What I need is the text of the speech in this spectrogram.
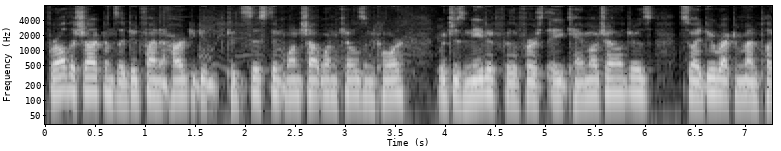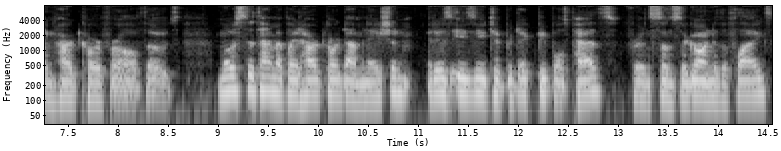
For all the shotguns, I did find it hard to get consistent one-shot one kills in core, which is needed for the first 8 camo challenges, so I do recommend playing hardcore for all of those. Most of the time I played hardcore domination, it is easy to predict people's paths, for instance they're going to the flags,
